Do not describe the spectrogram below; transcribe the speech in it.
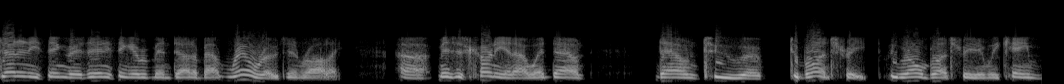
done anything, or has anything ever been done about railroads in Raleigh? Uh, Mrs. Kearney and I went down down to uh, to Blount Street. We were on Blount Street, and we came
